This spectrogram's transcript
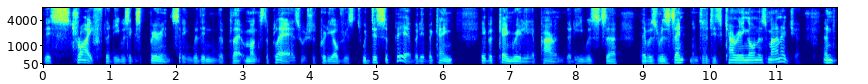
this strife that he was experiencing within the play amongst the players, which was pretty obvious, would disappear. But it became it became really apparent that he was uh, there was resentment at his carrying on as manager, and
